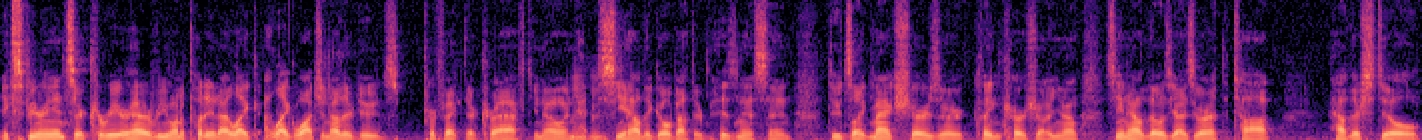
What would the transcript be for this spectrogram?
experience or career, however you want to put it. I like I like watching other dudes perfect their craft, you know, and Mhm. see how they go about their business. And dudes like Max Scherzer, Clayton Kershaw, you know, seeing how those guys who are at the top, how they're still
